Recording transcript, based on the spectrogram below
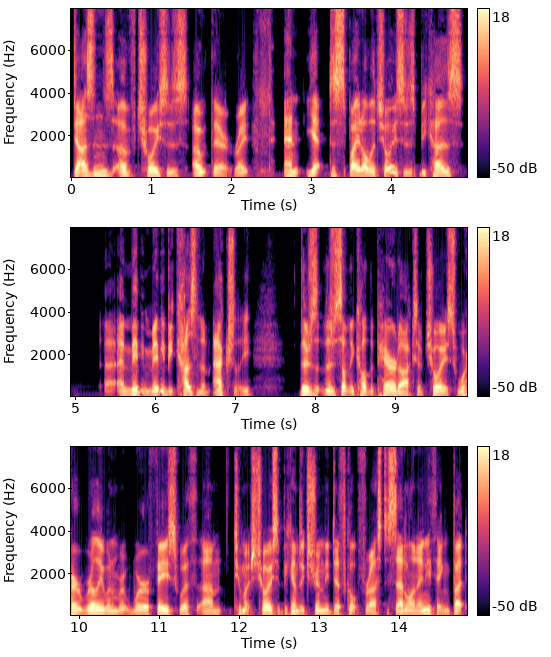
dozens of choices out there, right? And yet, despite all the choices, because uh, maybe maybe because of them, actually, there's there's something called the paradox of choice, where really when we're, we're faced with um, too much choice, it becomes extremely difficult for us to settle on anything. But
